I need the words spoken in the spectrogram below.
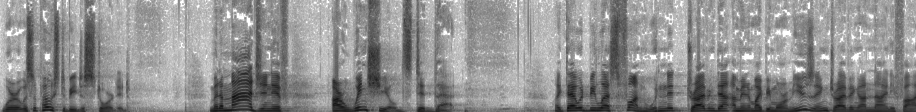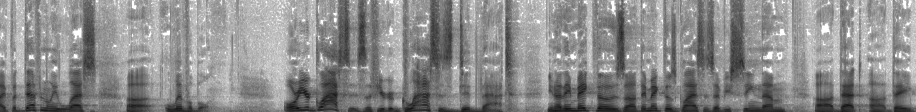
where it was supposed to be distorted. I mean, imagine if our windshields did that. Like, that would be less fun, wouldn't it? Driving down, I mean, it might be more amusing driving on 95, but definitely less uh, livable. Or your glasses, if your glasses did that. You know, they make those, uh, they make those glasses, have you seen them, uh, that uh, they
